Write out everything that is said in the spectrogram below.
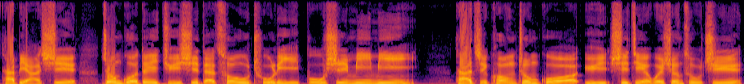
他表示，中国对局势的错误处理不是秘密。他指控中国与世界卫生组织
